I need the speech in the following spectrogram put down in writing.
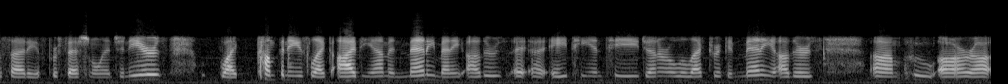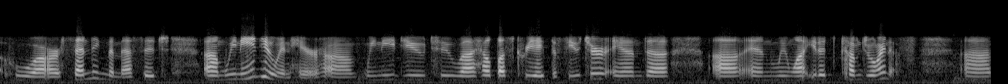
Society of Professional Engineers, like companies like IBM and many, many others, AT&T, General Electric, and many others um, who are uh, who are sending the message. Um, we need you in here. Um, we need you to uh, help us create the future, and uh, uh, and we want you to come join us. Uh,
